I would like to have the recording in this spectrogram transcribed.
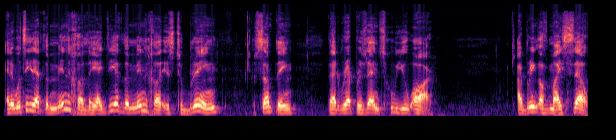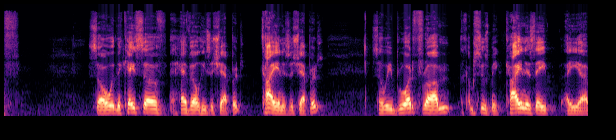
And it would see that the mincha, the idea of the mincha is to bring something that represents who you are. I bring of myself. So in the case of Hevel, he's a shepherd. Cain is a shepherd. So he brought from, excuse me, Cain is a, a, uh,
